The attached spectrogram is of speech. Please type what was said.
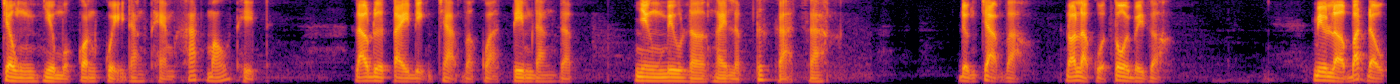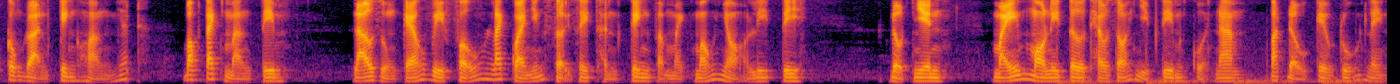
trông như một con quỷ đang thèm khát máu thịt. Lão đưa tay định chạm vào quả tim đang đập, nhưng Miller ngay lập tức gạt ra. Đừng chạm vào, nó là của tôi bây giờ. Miller bắt đầu công đoạn kinh hoàng nhất, bóc tách màng tim. Lão dùng kéo vi phẫu lách qua những sợi dây thần kinh và mạch máu nhỏ li ti. Đột nhiên, Máy monitor theo dõi nhịp tim của Nam bắt đầu kêu rú lên.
